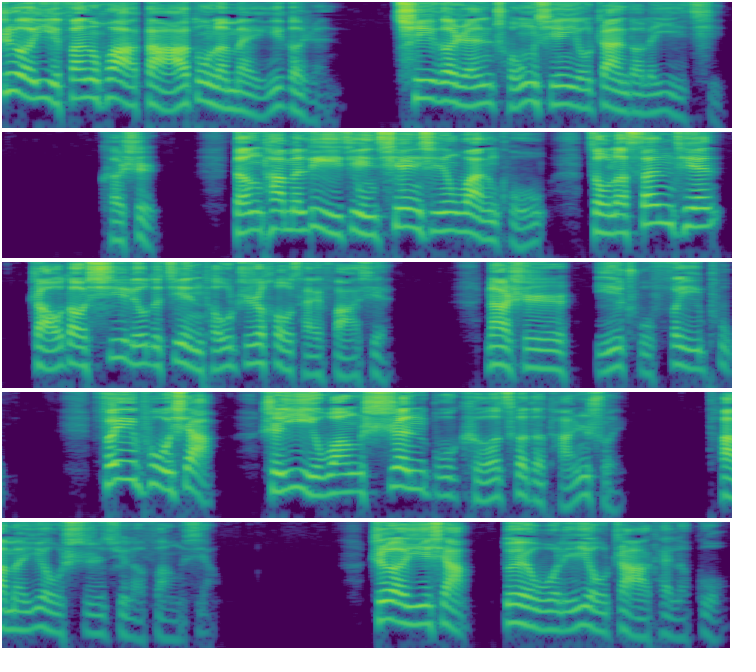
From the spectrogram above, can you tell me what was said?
这一番话打动了每一个人，七个人重新又站到了一起。可是，等他们历尽千辛万苦，走了三天，找到溪流的尽头之后，才发现，那是一处飞瀑，飞瀑下是一汪深不可测的潭水。他们又失去了方向。这一下，队伍里又炸开了锅。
